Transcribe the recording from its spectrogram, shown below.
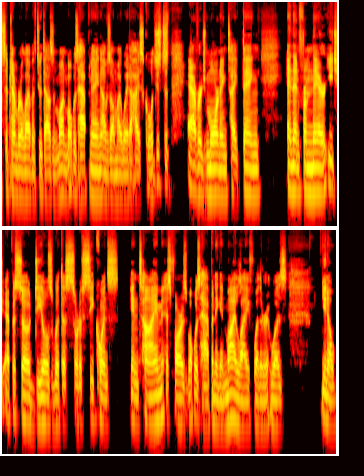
September 11th, 2001, what was happening. I was on my way to high school, just an average morning type thing. And then from there, each episode deals with a sort of sequence in time as far as what was happening in my life, whether it was, you know,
